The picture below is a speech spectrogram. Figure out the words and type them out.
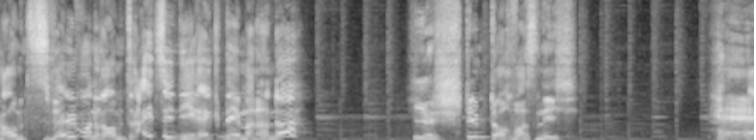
Raum 12 und Raum 13 direkt nebeneinander? Hier stimmt doch was nicht. Hä?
